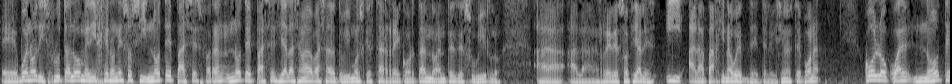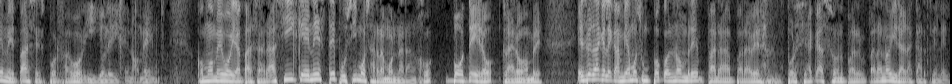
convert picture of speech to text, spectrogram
eh, bueno, disfrútalo, me dijeron eso sí, no te pases, Farran, no te pases ya la semana pasada tuvimos que estar recortando antes de subirlo a, las redes sociales y a la página web de Televisión Estepona. Con lo cual, no te me pases, por favor. Y yo le dije, no, men, ¿cómo me voy a pasar? Así que en este pusimos a Ramón Naranjo. Botero, claro, hombre. Es verdad que le cambiamos un poco el nombre para, para ver, por si acaso, para, para no ir a la cárcel él.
